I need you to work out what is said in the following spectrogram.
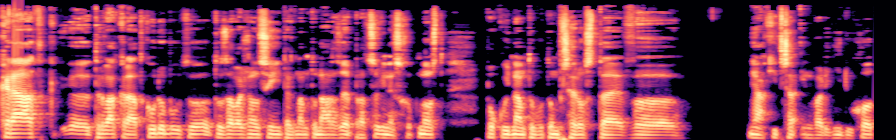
krát, eh, trvá krátkou dobu to, to závažné nosení, tak nám to nahrazuje pracovní neschopnost. Pokud nám to potom přeroste v nějaký třeba invalidní důchod,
